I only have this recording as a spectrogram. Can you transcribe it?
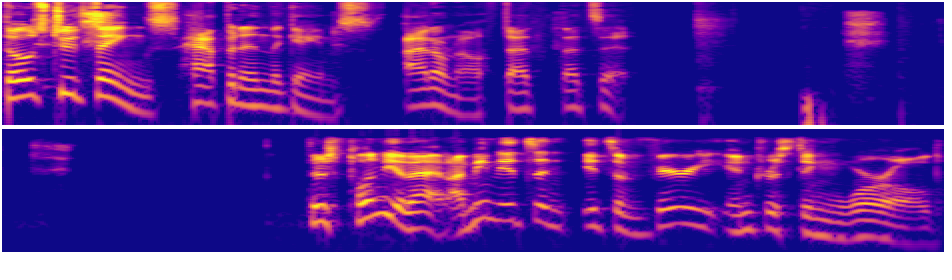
Those two things happen in the games. I don't know. That that's it. There's plenty of that. I mean, it's an it's a very interesting world.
